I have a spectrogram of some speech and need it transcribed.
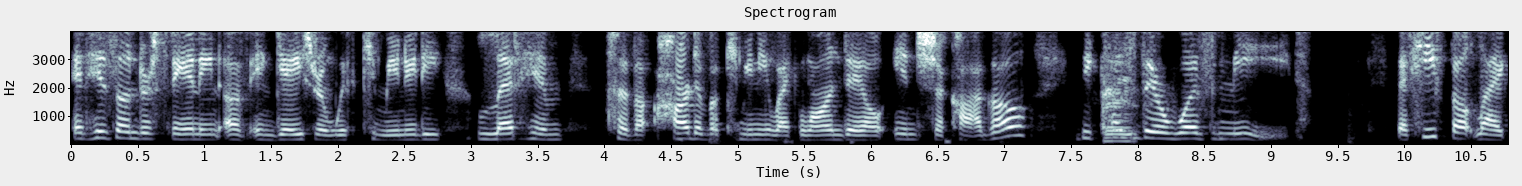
and his understanding of engagement with community led him to the heart of a community like Lawndale in Chicago because right. there was need. That he felt like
